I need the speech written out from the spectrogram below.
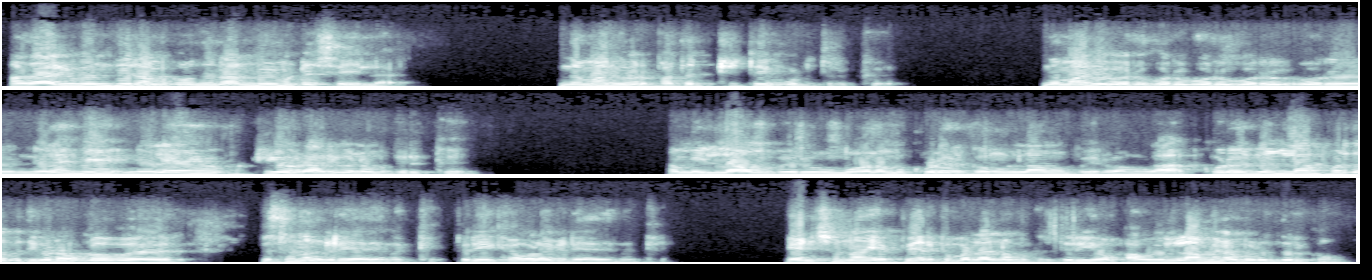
அந்த அறிவு வந்து நமக்கு வந்து நன்மை மட்டும் செய்யல. இந்த மாதிரி ஒரு பதற்றத்தையும் கொடுத்துருக்கு. இந்த மாதிரி ஒரு ஒரு ஒரு ஒரு ஒரு நிலைமை நிலைமை பற்றிய ஒரு அறிவு நமக்கு இருக்கு. நம்ம இல்லாம போயிடுவோமோ நம்ம கூட இருக்கவங்க இல்லாம போயிருவாங்களா? கூட இருக்கவங்க இல்லாம போறதை பத்தி கூட அவ்வளவு விசனம் கிடையாது எனக்கு. பெரிய கவலை கிடையாது எனக்கு. ஏன்னு சொன்னா எப்பயும் இருக்க மாட்டான்னு நமக்கு தெரியும். அவங்க இல்லாம நம்ம இருந்திருக்கோம்.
